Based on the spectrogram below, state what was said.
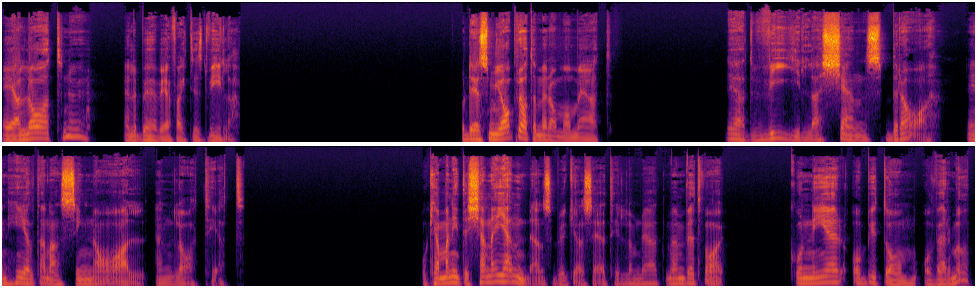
är jag lat nu eller behöver jag faktiskt vila? Och Det som jag pratar med dem om är att, det är att vila känns bra. Det är en helt annan signal än lathet. Och Kan man inte känna igen den så brukar jag säga till dem det att, men vet du vad? Gå ner och byt om och värm upp.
